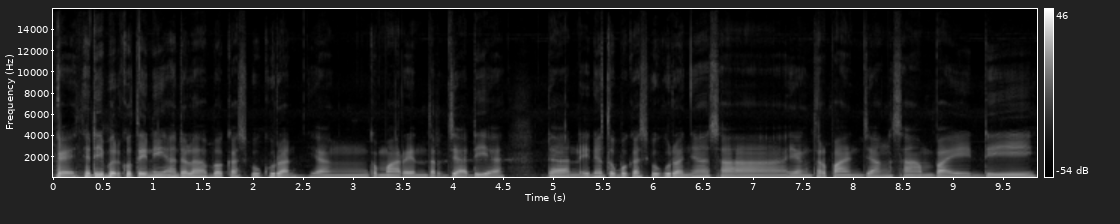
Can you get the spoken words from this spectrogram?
Oke, jadi berikut ini adalah bekas guguran yang kemarin terjadi ya. Dan ini untuk bekas gugurannya yang terpanjang sampai di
